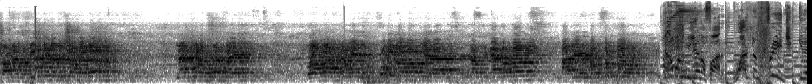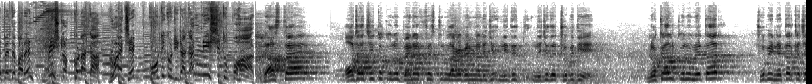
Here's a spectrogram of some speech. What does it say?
সমাজ বিজ্ঞান সম্পাদক নাজমুল হাসান ফ্রিজ কিনে পেতে পারেন বিশ লক্ষ টাকা। রয়েছে কোটি কোটি টাকার নিশ্চিত উপহার। রাস্তায় অযাচিত কোনো ব্যানার ফেস্টুন লাগাবেন না নিজে নিজেদের ছবি দিয়ে। লোকাল কোনো নেতার ছবি নেতার কাছে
